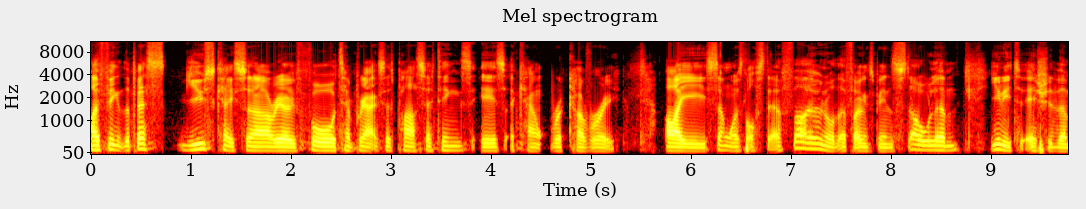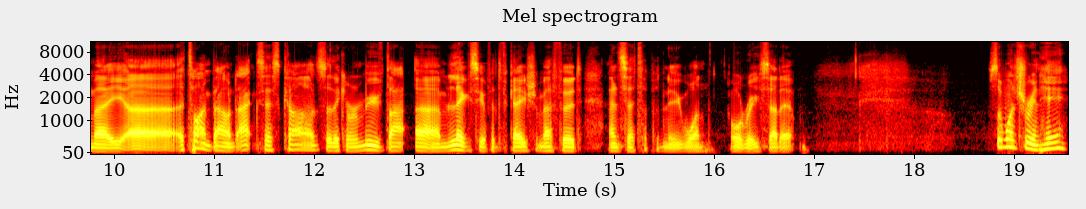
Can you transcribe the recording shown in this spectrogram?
I think the best use case scenario for temporary access pass settings is account recovery, i.e., someone's lost their phone or their phone's been stolen. You need to issue them a, uh, a time bound access card so they can remove that um, legacy authentication method and set up a new one or reset it. So once you're in here,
